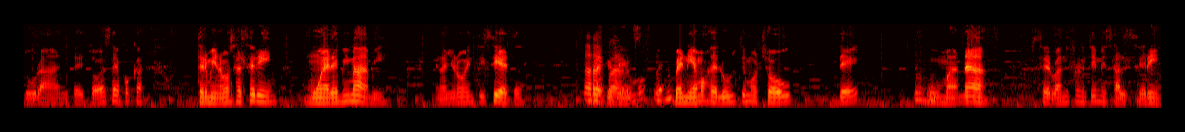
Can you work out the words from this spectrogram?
durante toda esa época, terminamos al Serín, muere mi mami en el año 97. No recuerdo. teníamos- Veníamos del último show de ujú. Humaná, Cervantes Florentino y Salserín.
